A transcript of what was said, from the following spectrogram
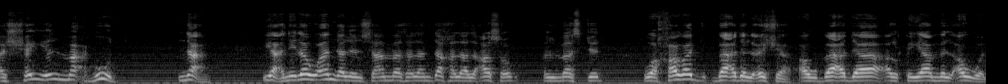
الشيء المعهود. نعم يعني لو أن الإنسان مثلا دخل العصر المسجد وخرج بعد العشاء أو بعد القيام الأول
